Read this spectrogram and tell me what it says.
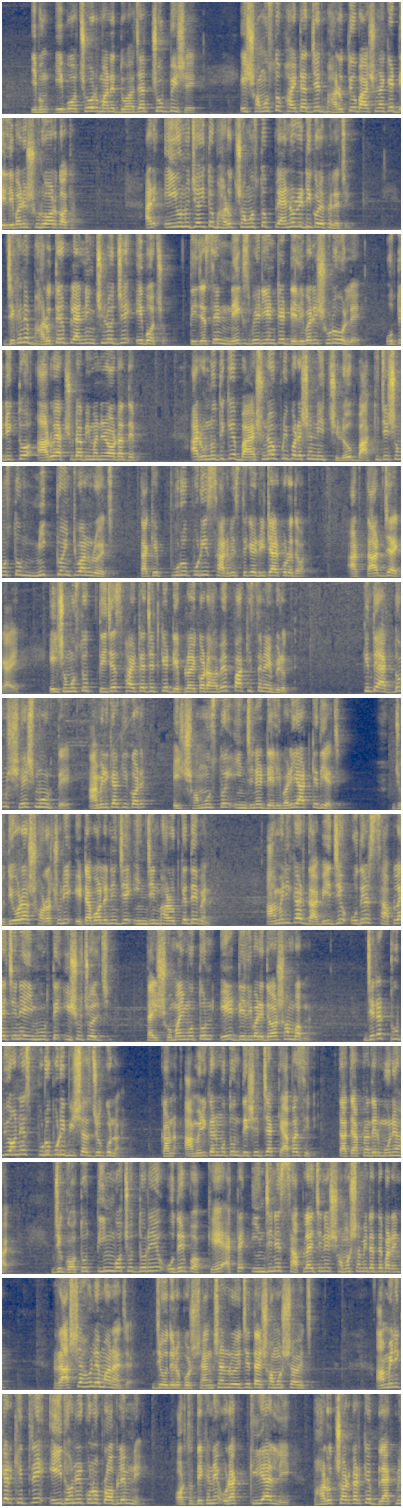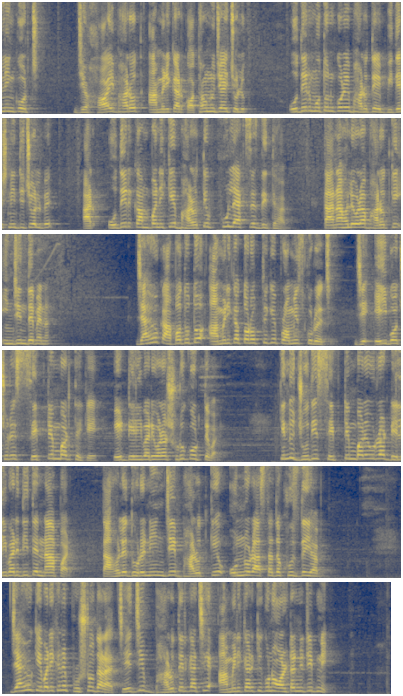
এবং এবছর মানে দু হাজার চব্বিশে, এই সমস্ত ফাইটার জেট ভারতীয় বায়ুসেনাকে ডেলিভারি শুরু হওয়ার কথা। আর এই অনুযায়ী তো ভারত সমস্ত প্ল্যানও রেডি করে ফেলেছিল যেখানে ভারতের প্ল্যানিং ছিল যে এবছর তেজাসের নেক্সট ভেরিয়েন্টের ডেলিভারি শুরু হলে অতিরিক্ত আরও একশোটা বিমানের অর্ডার দেবে। আর অন্যদিকে বায়ুসেনাও প্রিপারেশন নিচ্ছিল, বাকি যে সমস্ত মিগ টোয়েন্টি ওয়ান রয়েছে, তাকে পুরোপুরি সার্ভিস থেকে রিটায়ার করে দেওয়া আর তার জায়গায় এই সমস্ত তেজাস ফাইটার জেটকে ডিপ্লয় করা হবে পাকিস্তানের বিরুদ্ধে। কিন্তু একদম শেষ মুহূর্তে আমেরিকা কি করে? এই সমস্ত ইঞ্জিনের ডেলিভারি আটকে দিয়েছে। যদি ওরা সরাসরি এটা বলেনি যে ইঞ্জিন ভারতকে দেবে না আমেরিকার দাবি যে ওদের সাপ্লাই চেনে এই মুহূর্তে ইস্যু চলছে। তাই সময় মতন এর ডেলিভারি দেওয়া সম্ভব না যেটা টু বি অনেস্ট পুরোপুরি বিশ্বাসযোগ্য নয়। কারণ আমেরিকার মতন দেশের যা ক্যাপাসিটি তাতে আপনাদের মনে হয় যে গত তিন বছর ধরে ওদের পক্ষে একটা ইঞ্জিনের সাপ্লাই চেনের সমস্যা মেটাতে পারেন। রাশিয়া হলে মানা যায় যে ওদের ওপর স্যাংশন রয়েছে, তাই সমস্যা হয়েছে। আমেরিকার ক্ষেত্রে এই ধরনের কোনো প্রবলেম নেই। অর্থাৎ এখানে ওরা ক্লিয়ারলি ভারত সরকারকে ব্ল্যাকমেলিং করছে যে হয় ভারত আমেরিকার কথা অনুযায়ী চলুক, ওদের মতন করে ভারতের বিদেশ নীতি চলবে আর ওদের কোম্পানিকে ভারতে ফুল অ্যাক্সেস দিতে হবে। তা না হলে ওরা ভারতকে ইঞ্জিন দেবে না। যাই হোক, আপাতত আমেরিকা তরফ থেকে প্রমিস করেছে যে এই বছরের সেপ্টেম্বর থেকে এর ডেলিভারি ওরা শুরু করতে পারে। কিন্তু যদি সেপ্টেম্বরে ওরা ডেলিভারি দিতে না পারে, তাহলে ধরে নিন যে ভারতকে অন্য রাস্তা তো খুঁজতেই হবে। যাই হোক, এবার এখানে প্রশ্ন দাঁড়াচ্ছে যে ভারতের কাছে আমেরিকার কি কোনো অল্টারনেটিভ নেই?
